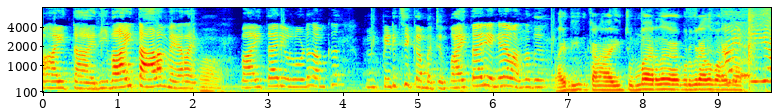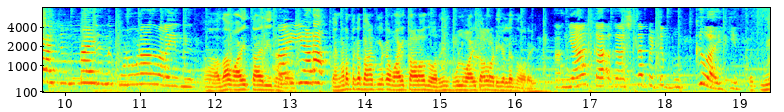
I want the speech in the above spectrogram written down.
വായ്ത്താരി. വായ്ത്താളം വേറെ. വായ്ത്താരി ഉള്ളതുകൊണ്ട് നമുക്ക് പിടിച്ചിക്കാൻ പറ്റും. വായ്ത്താരി എങ്ങനെയാ വന്നത്? ചുമ്മാ അതാ വായ്ത്താരി ഞങ്ങളുടെ നാട്ടിലൊക്കെ വായ്ത്താളം എന്ന് പറയും. കൂടുതൽ വായ്ത്താളം അടിക്കല്ലെന്ന് പറയും. ഞാൻ കഷ്ടപ്പെട്ട് ബുക്ക് വായിക്കും. നീ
